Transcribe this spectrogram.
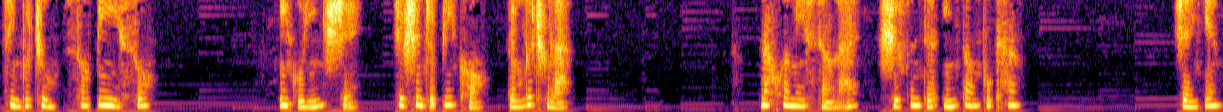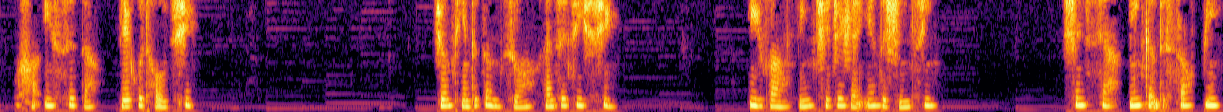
禁不住骚逼一缩，一股淫水就顺着逼口流了出来。那画面想来十分的淫荡不堪。冉烟不好意思的别过头去，荣婷的动作还在继续。欲望凌迟着冉烟的神经，身下敏感的骚逼，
